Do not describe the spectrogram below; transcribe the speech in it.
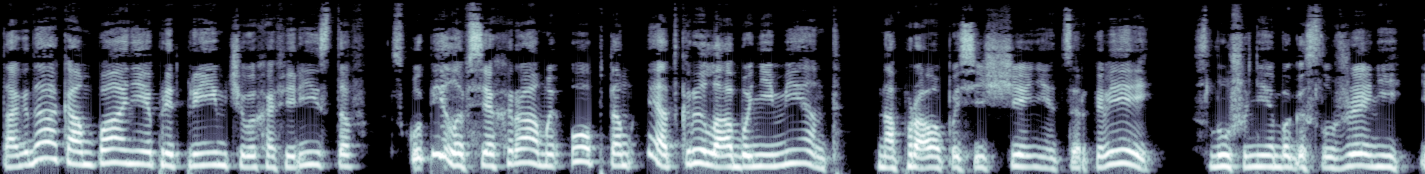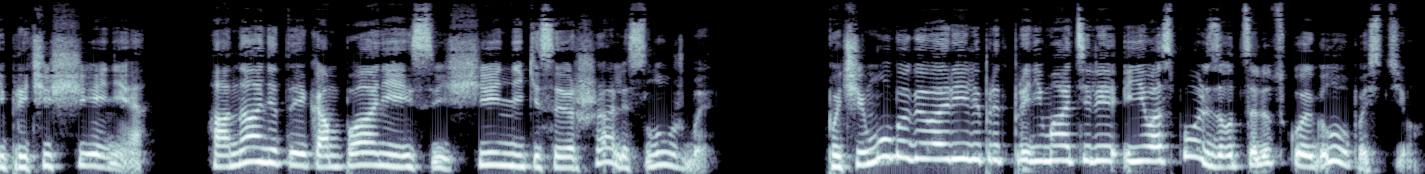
Тогда компания предприимчивых аферистов скупила все храмы оптом и открыла абонемент на право посещения церквей, слушания богослужений и причащения, а нанятые компании и священники совершали службы. Почему бы, говорили предприниматели, и не воспользоваться людской глупостью?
